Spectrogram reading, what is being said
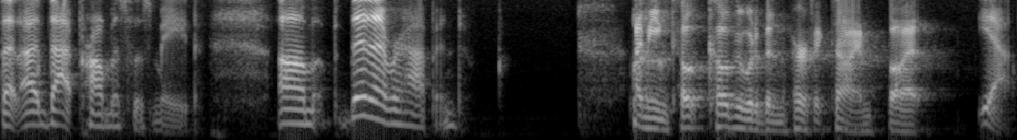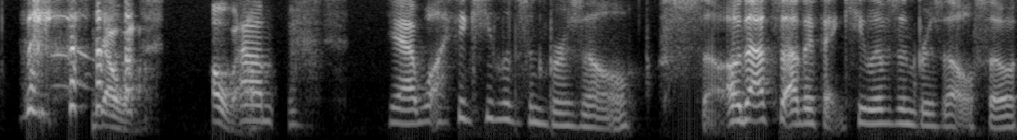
that I, that promise was made. Um, that never happened. I mean, COVID would have been the perfect time, but yeah. oh well. Oh well. Um, yeah, well, I think he lives in Brazil. So, oh, that's the other thing. He lives in Brazil. So,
